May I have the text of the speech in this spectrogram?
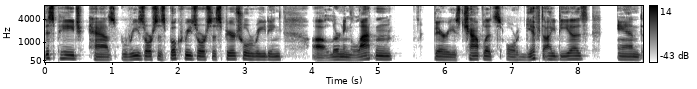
This page has resources, book resources, spiritual reading, uh, learning Latin, various chaplets or gift ideas. And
